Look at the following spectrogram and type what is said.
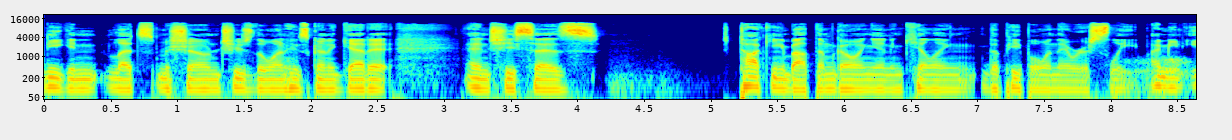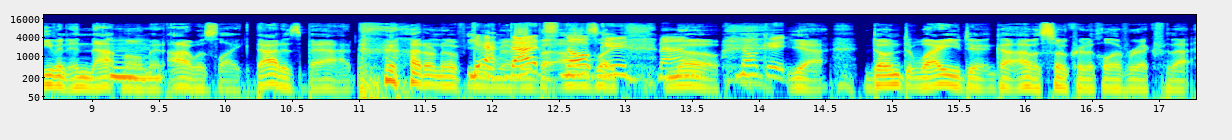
Negan lets Michonne choose the one who's going to get it and she says talking about them going in and killing the people when they were asleep. I mean, even in that moment, I was like, "That is bad." I don't know if you yeah, remember, that's but not was like, good, man. No, not good. Yeah, don't. Why are you doing? God, I was so critical of Rick for that,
